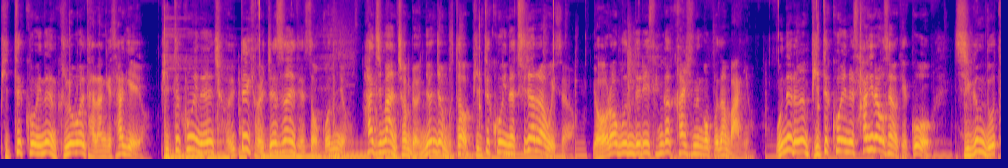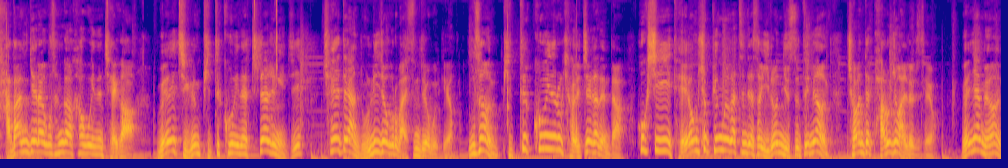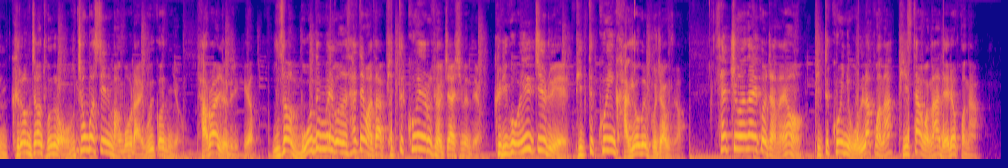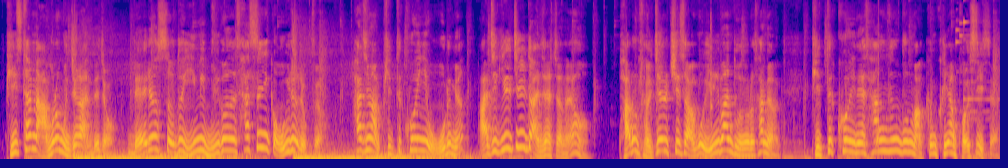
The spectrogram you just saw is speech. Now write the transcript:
비트코인은 글로벌 다단계 사기예요. 비트코인은 절대 결제 수단이 될 수 없거든요. 하지만 전 몇 년 전부터 비트코인에 투자를 하고 있어요. 여러분들이 생각하시는 것보단 많이요. 오늘은 비트코인을 사기라고 생각했고 지금도 다단계라고 생각하고 있는 제가 왜 지금 비트코인에 투자 중인지 최대한 논리적으로 말씀드려 볼게요. 우선 비트코인으로 결제가 된다. 혹시 대형 쇼핑몰 같은 데서 이런 뉴스 뜨면 저한테 바로 좀 알려주세요. 왜냐면 그럼 전 돈을 엄청 벌 수 있는 방법을 알고 있거든요. 바로 알려드릴게요. 우선 모든 물건을 살 때마다 비트코인으로 결제하시면 돼요. 그리고 일주일 후에 비트코인 가격을 보자고요. 셋 중 하나일 거잖아요. 비트코인이 올랐거나 비슷하거나 내렸거나. 비슷하면 아무런 문제가 안 되죠. 내렸어도 이미 물건을 샀으니까 오히려 좋고요. 하지만 비트코인이 오르면 아직 일주일도 안 지났잖아요. 바로 결제를 취소하고 일반 돈으로 사면 비트코인의 상승분만큼 그냥 벌 수 있어요.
